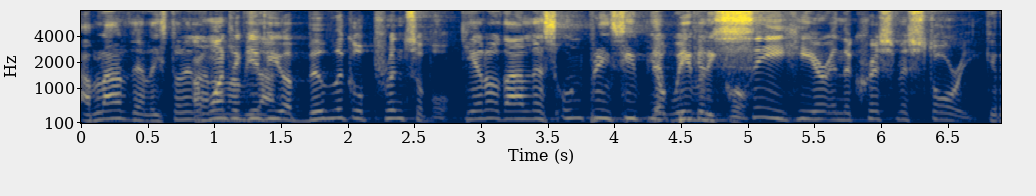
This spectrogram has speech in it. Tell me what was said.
hablar de la historia de I la want to give you a biblical principle quiero darles un principio that we can see here in the Christmas story. que,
